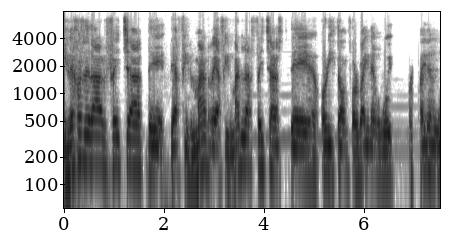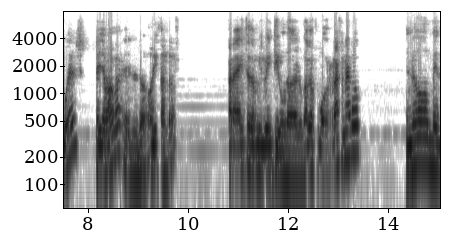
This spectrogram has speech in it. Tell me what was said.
y lejos de dar fechas, de, de afirmar, reafirmar las fechas de Horizon Forbidden, Wi- Forbidden West, se llamaba, el Horizon 2, para este 2021, el God of War Ragnarok, no men-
